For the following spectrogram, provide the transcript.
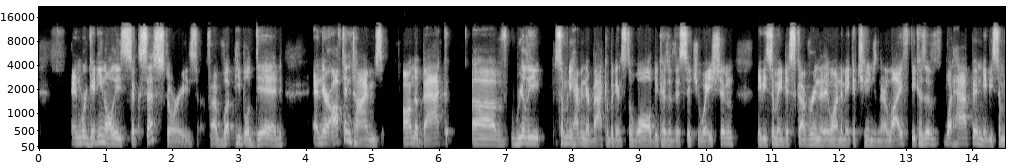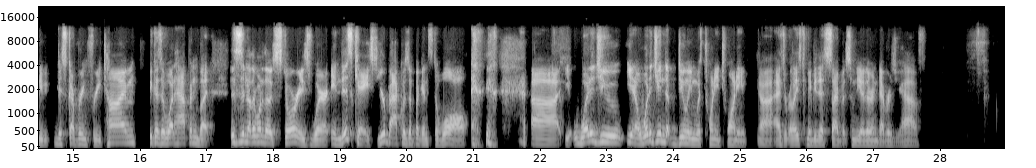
and we're getting all these success stories of what people did and they're oftentimes on the back of really somebody having their back up against the wall because of this situation. Maybe somebody discovering that they want to make a change in their life because of what happened. Maybe somebody discovering free time because of what happened. But this is another one of those stories where, in this case, your back was up against the wall. uh, what did you, you know, what did you end up doing with 2020 uh, as it relates to maybe this side, but some of the other endeavors you have?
